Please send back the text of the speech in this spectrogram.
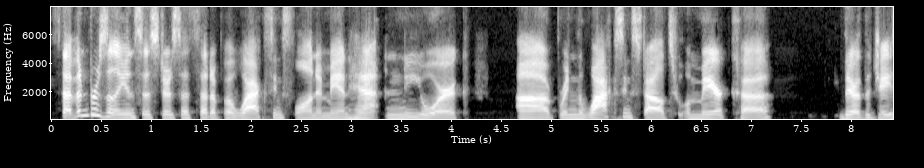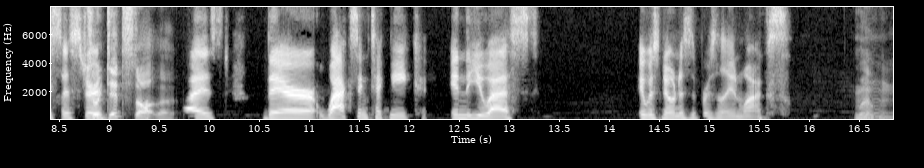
seven Brazilian sisters had set up a waxing salon in Manhattan, New York. Uh, bring the waxing style to America. They're the J So sisters. it did start there. utilized their waxing technique in the U.S. It was known as the Brazilian wax. Well, Hmm.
